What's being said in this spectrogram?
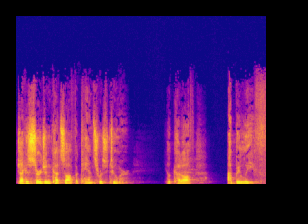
just like a surgeon cuts off a cancerous tumor, he'll cut off a belief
